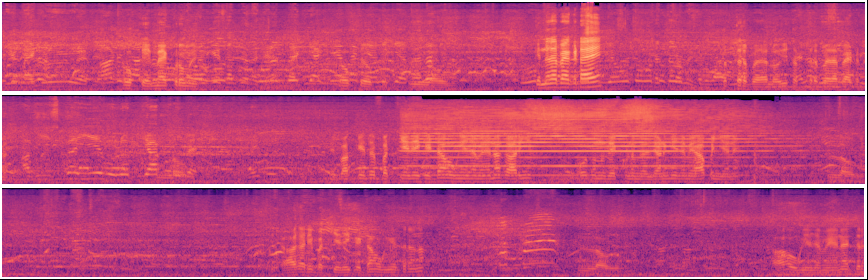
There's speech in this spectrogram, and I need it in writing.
ये माइक्रोवेव है ओके माइक्रो में ये सब रखे ओके ओके ਲਓ ਜੀ ਕਿੰਨੇ ਦਾ ਪੈਕਟ ਹੈ ਇਹ 70 ਰੁਪਏ ਦਾ ਲਓ ਜੀ 70 ਰੁਪਏ ਦਾ ਪੈਕਟ ਹੈ अब इसका ये बोलो क्या करोगे ਤੇ ਬਾਕੀ ਇੱਧਰ ਬੱਚਿਆਂ ਦੀਆਂ ਖੇਡਾਂ ਹੋ ਗਈਆਂ ਜਿਵੇਂ ਨਾ ਸਾਰੀਆਂ ਉਹ ਤੁਹਾਨੂੰ ਦੇਖਣ ਨੂੰ ਮਿਲ ਜਾਣਗੀਆਂ ਜਿਵੇਂ ਆ ਪਈਆਂ ਨੇ ਲਓ ਜੀ ਆ ਸਾਰੀ ਬੱਚੇ ਦੀ ਖੇਡਾਂ ਹੋ ਗਈਆਂ ਇੱਧਰ ਨਾ ਲਓ ਜੀ ਆ ਹੋ ਗਈਆਂ ਜਿਵੇਂ ਨਾ ਇੱਧਰ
